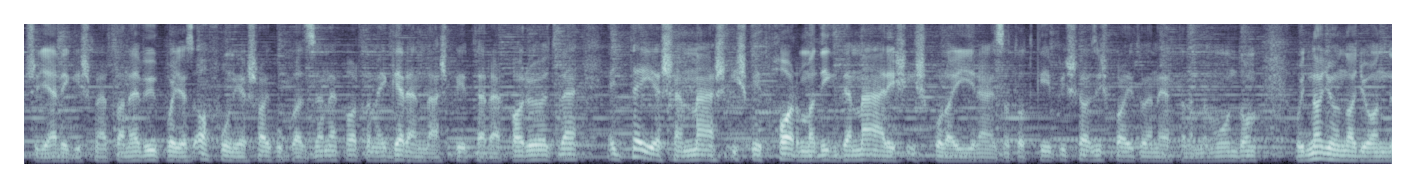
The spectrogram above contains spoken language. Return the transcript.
és ugye elég ismert a nevük, vagy az Afónia Sajkukat zenekart, amely Gerendás Péterrel karöltve egy teljesen más, ismét harmadik, de már is iskolai irányzatot képvisel. Az iskolai olyan értelemben mondom, hogy nagyon-nagyon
